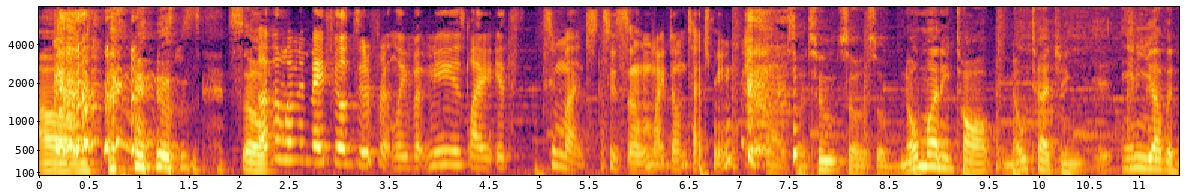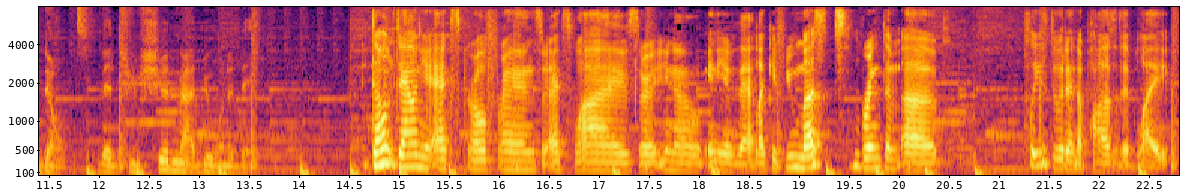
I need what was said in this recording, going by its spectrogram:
Um, so other women may feel differently, but me is like it's too much, too soon. Like don't touch me. all right, so two, so so no money talk, no touching. Any other don'ts that you should not do on a date? Don't down your ex girlfriends or ex wives or you know any of that. Like if you must bring them up, please do it in a positive light.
